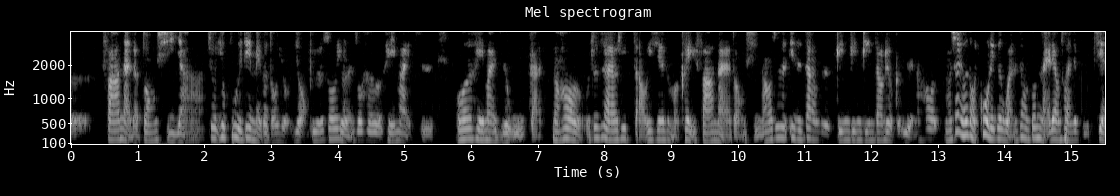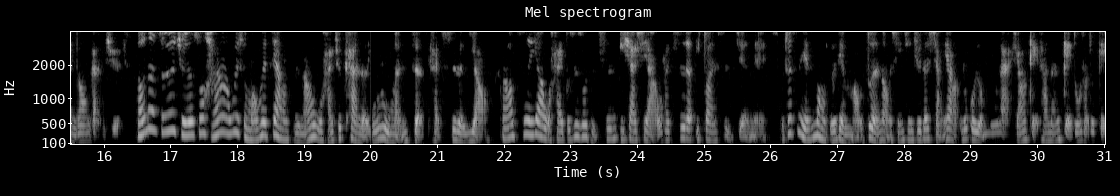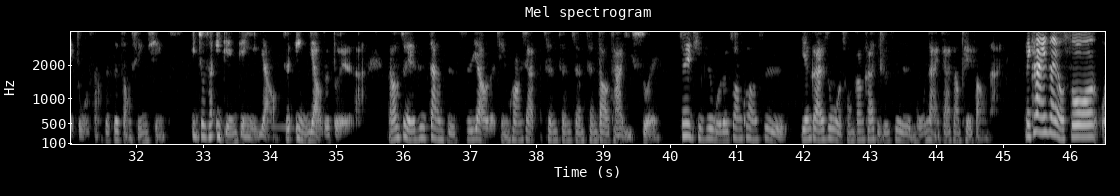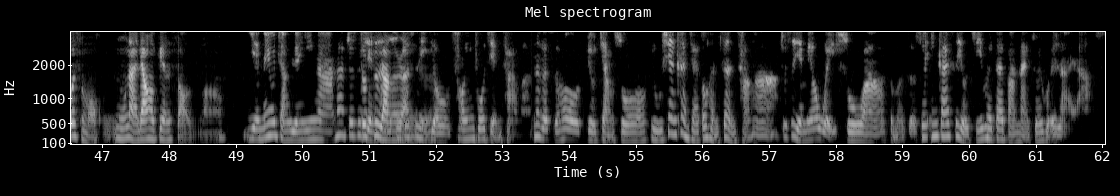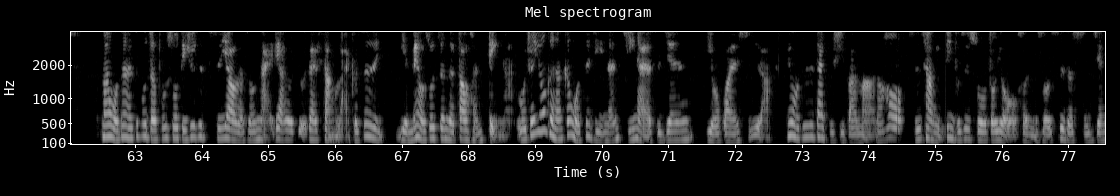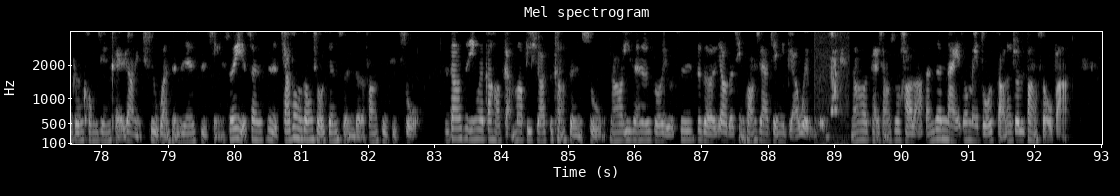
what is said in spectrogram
发奶的东西呀，就又不一定每个都有用。比如说，有人说喝黑麦汁，我喝黑麦汁无感，然后我就是还要去找一些什么可以发奶的东西，然后就是一直这样子叮叮叮到六个月，然后好像有一种过了一个晚上，说奶量突然就不见那种感觉。然后那时候就觉得说，哈，为什么会这样子？然后我还去看了哺乳门诊，还吃了药。然后吃了药，我还不是说只吃一下下，我还吃了一段时间呢。我就是也是那种有点矛盾的那种心情，觉得想要如果有母奶，想要给他，能给多少就给多少的这种心情，一就算一点点也要，就硬要就对了啦。然后所以也是这样子吃药的情况下，撑撑撑撑到他一岁。所以其实我的状况是，严格来说，我从刚开始就是母奶加上配方奶。你看医生有说为什么母奶量会变少吗？也没有讲原因啊，那就是检查就是有超音波检查嘛。那个时候有讲说乳腺看起来都很正常啊，就是也没有萎缩啊什么的，所以应该是有机会再把奶追回来啊。那我真的是不得不说，的确是吃药的时候奶量又有在上来，可是也没有说真的到很顶啊。我觉得有可能跟我自己能挤奶的时间有关系啦。因为我就是在补习班嘛，然后职场并不是说都有很合适的时间跟空间可以让你去完成这件事情，所以也算是夹缝中求生存的方式去做。直到是因为刚好感冒，必须要吃抗生素，然后医生就是说有吃这个药的情况下，建议不要喂母奶，然后才想说好啦，反正奶也都没多少，那就放手吧。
